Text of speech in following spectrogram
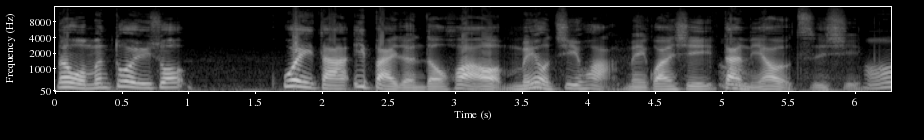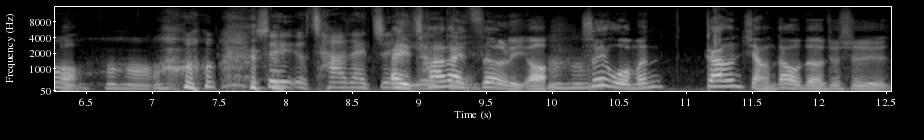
那我们对于说未达一百人的话，哦，没有计划没关系，但你要有执行，哦，所以有差在这里，哎，差在这里哦，嗯、所以我们。刚刚讲到的，就是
